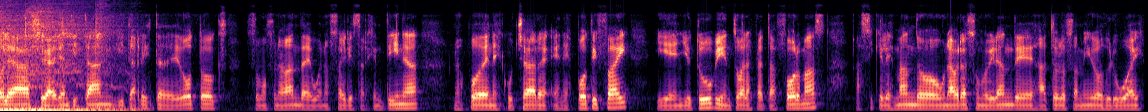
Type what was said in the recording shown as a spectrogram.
Hola, soy Adrián Titán, guitarrista de Botox. Somos una banda de Buenos Aires, Argentina. Nos pueden escuchar en Spotify y en YouTube y en todas las plataformas. Así que les mando un abrazo muy grande a todos los amigos de Uruguay.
